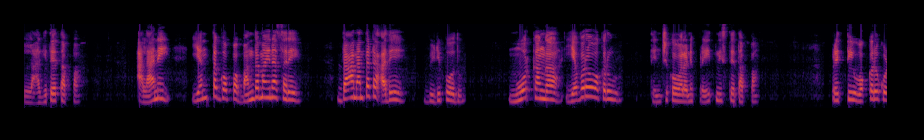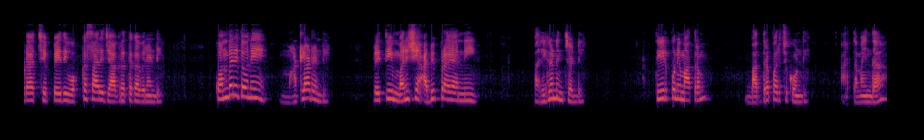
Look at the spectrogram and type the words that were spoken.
లాగితే తప్ప. అలానే ఎంత గొప్ప బంధమైనా సరే దానంతట అదే విడిపోదు. మూర్ఖంగా ఎవరో ఒకరు తెంచుకోవాలని ప్రయత్నిస్తే తప్ప. ప్రతి ఒక్కరూ కూడా చెప్పేది ఒక్కసారి జాగ్రత్తగా వినండి. కొందరితోనే మాట్లాడండి. ప్రతి మనిషి అభిప్రాయాన్ని పరిగణించండి. తీర్పుని మాత్రం భద్రపరుచుకోండి. అర్థమైందా?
